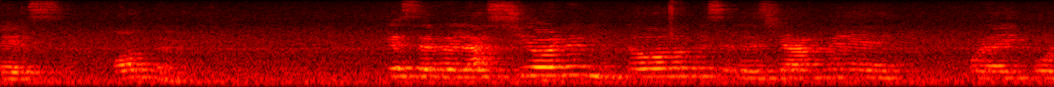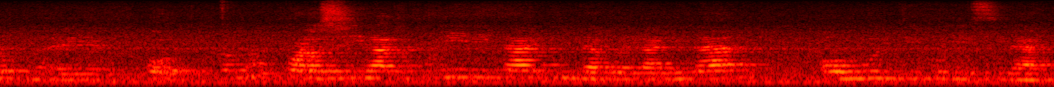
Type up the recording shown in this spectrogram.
es otra. Que se relacionen en todo lo que se les llame por ahí por, eh, porosidad jurídica, interlegalidad o multijuricidad.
